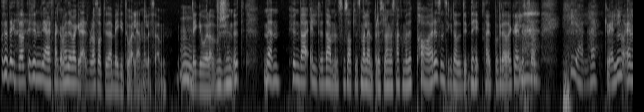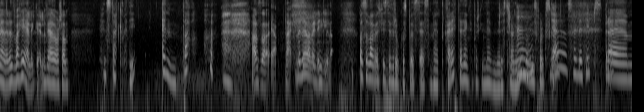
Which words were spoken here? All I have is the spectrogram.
så jeg tenkte sånn, Hun jeg snakka med, det var greit, for da satt vi der begge to alene. liksom. Mm. Begge våre hadde forsvunnet. Men hun da eldre damen som satt liksom alene på restaurant og snakka med det paret som sikkert hadde typ date night på fredag kveld, liksom. hele kvelden. Og jeg mener det var hele kvelden, for jeg var sånn Hun snakker med de enda! altså, ja. Nei, men det var veldig hyggelig, da. Og så var vi og spiste frokost på et sted som het Karett. Jeg tenkte jeg bare skulle nevne restauranten. Mm. hvis folk skal. Ja, så er det tips. Bra. Um,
